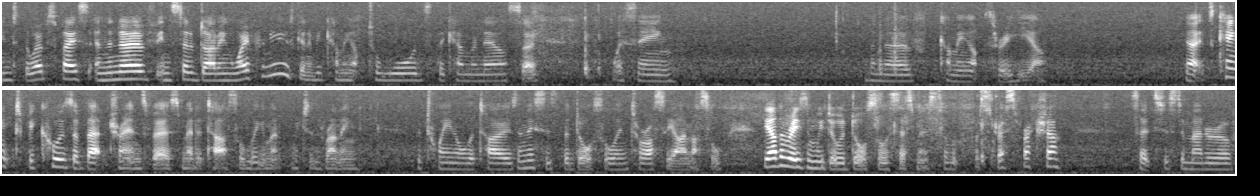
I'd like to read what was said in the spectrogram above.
into the web space and the nerve instead of diving away from you is going to be coming up towards the camera now so we're seeing the nerve coming up through here. Now it's kinked because of that transverse metatarsal ligament which is running between all the toes and this is the dorsal interossei muscle. The other reason we do a dorsal assessment is to look for stress fracture so it's just a matter of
